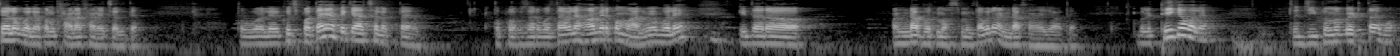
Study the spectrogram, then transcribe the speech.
चलो, बोले, अपन खाना खाने चलते हैं। तो बोले, कुछ पता है यहाँ पे क्या अच्छा लगता है? तो प्रोफेसर बोलता है बोले हाँ मेरे को मालूम है बोले इधर अंडा बहुत मस्त मिलता है बोले अंडा खाने जाते हैं। बोले ठीक है बोले तो जीप में बैठता है वो।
